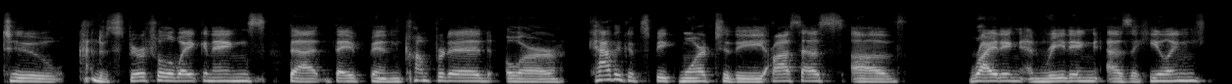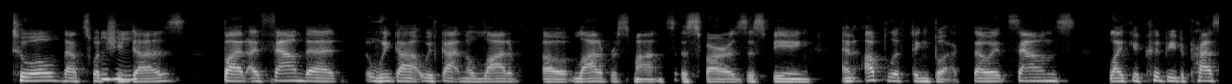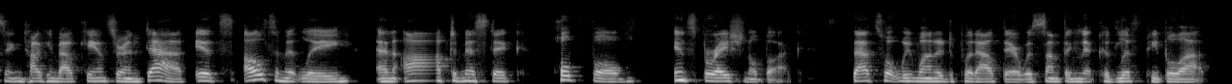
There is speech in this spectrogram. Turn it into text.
to kind of spiritual awakenings that they've been comforted or Kathy could speak more to the process of writing and reading as a healing tool. That's what mm-hmm. she does. But I found that we got we've gotten a lot of a lot of response as far as this being an uplifting book, though it sounds like it could be depressing talking about cancer and death. It's ultimately an optimistic, hopeful, inspirational book. That's what we wanted to put out there was something that could lift people up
